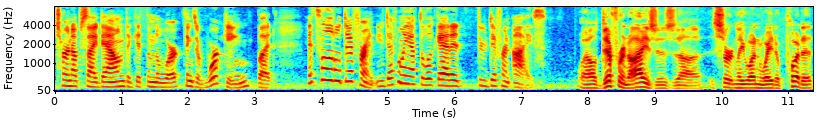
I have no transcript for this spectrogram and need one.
turn upside down to get them to work. Things are working, but it's a little different. You definitely have to look at it through different eyes. Well, different eyes is uh, certainly one way to put it.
